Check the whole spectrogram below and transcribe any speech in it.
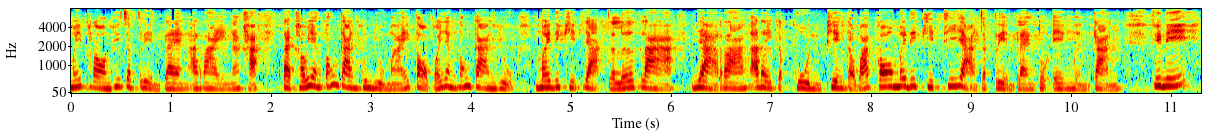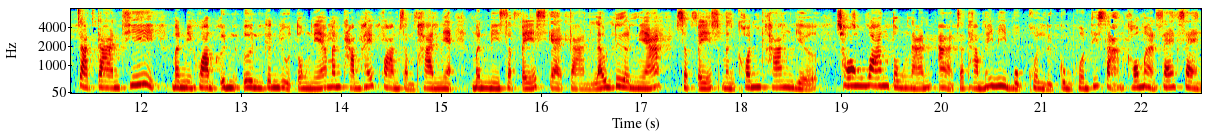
ไม่พร้อมที่จะเปลี่ยนแปลงอะไรนะคะ แต่เขายังต้องการคุณอยู่ไหมตอบว่ายังต้องการอยู่ ไม่ได้คิดอยากจะเลิกลาอย่าร้างอะไรกับคุณ เพียงแต่ว่าก็ไม่ได้คิดที่อยากจะเปลี่ยนแปลงตัวเองเหมือนกัน ทีนี้จากการที่มันมีความอื่นๆ กันอยู่ตรงนี้มันทำให้ความสัมพันธ์เนี่ยมันมีสเปซแก่กัน แล้วเดือนนี้สเปซมันค่อนข้างเยอะ ช่องว่างตรงนั้นอาจจะทำให้มีบุคคลหรือกลุ่มคนที่ 3 เข้ามาแทรกแซง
